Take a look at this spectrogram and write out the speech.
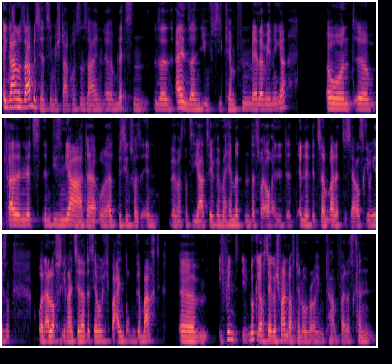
Engano sah bisher ziemlich stark aus in seinen ähm, letzten, in seinen, allen seinen UFC-Kämpfen, mehr oder weniger. Und äh, gerade in, in diesem Jahr hat er, oder beziehungsweise in, wenn man das ganze Jahr zählt, wenn man Hamilton, das war auch Ende, Ende Dezember letztes Jahres gewesen. Und Alowski reinzieht, hat das ja wirklich beeindruckend gemacht. Ähm, ich bin wirklich auch sehr gespannt auf den Overeem-Kampf, weil das kann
